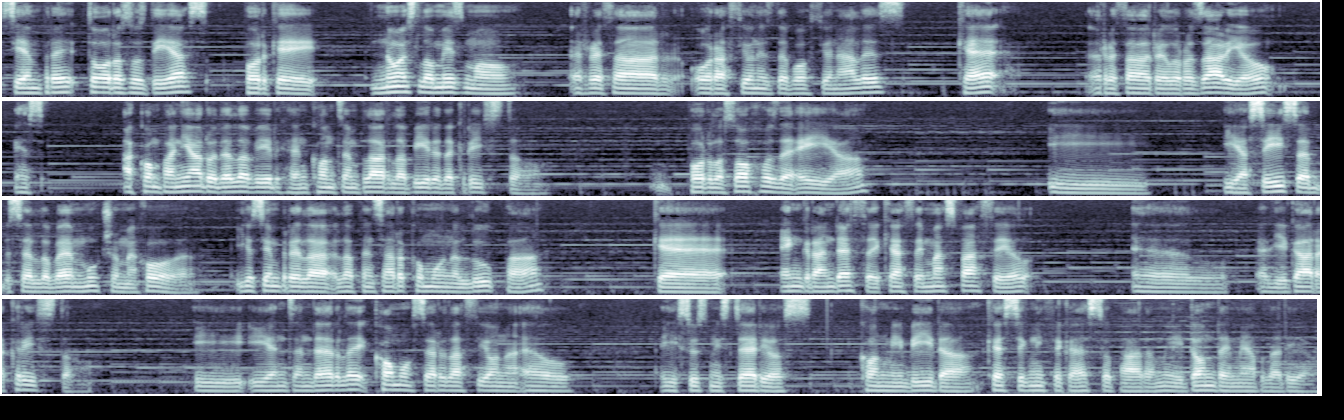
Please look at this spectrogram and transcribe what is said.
siempre, todos los días, porque no es lo mismo rezar oraciones devocionales que rezar el rosario. Es acompañado de la Virgen, contemplar la vida de Cristo por los ojos de ella y, así se, lo ve mucho mejor. Yo siempre la, la he pensado como una lupa que engrandece, que hace más fácil el, llegar a Cristo y, y, entenderle cómo se relaciona Él y sus misterios con mi vida, qué significa eso para mí, dónde me habla Dios.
